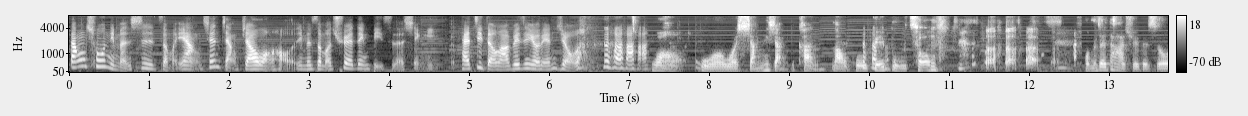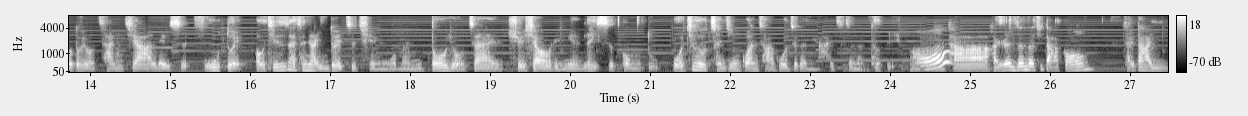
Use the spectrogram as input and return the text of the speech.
当初你们是怎么样？先讲交往好了，你们怎么确定彼此的心意？还记得吗？毕竟有点久了。哇，我我想想看，老婆可以补充。我们在大学的时候都有参加类似服务队哦。其实，在参加营队之前，我们都有在学校里面类似攻读。我就曾经观察过这个女孩子，真的很特别哦。她很认真的去打工。才大一，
